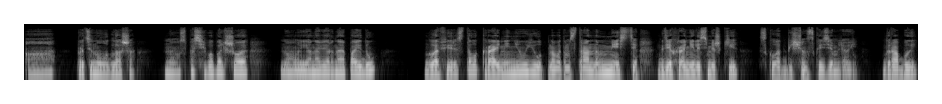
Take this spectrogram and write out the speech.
«А, — протянула Глаша, — ну, спасибо большое, но я, наверное, пойду». Глафире стало крайне неуютно в этом странном месте, где хранились мешки с кладбищенской землей, гробы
